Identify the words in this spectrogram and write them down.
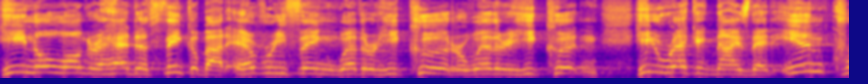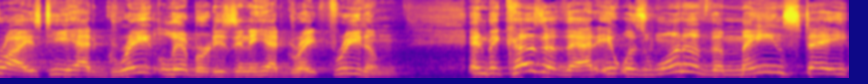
He no longer had to think about everything, whether he could or whether he couldn't. He recognized that in Christ he had great liberties and he had great freedom. And because of that, it was one of the mainstay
